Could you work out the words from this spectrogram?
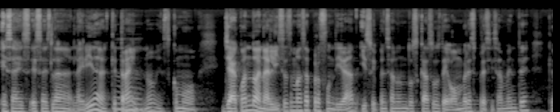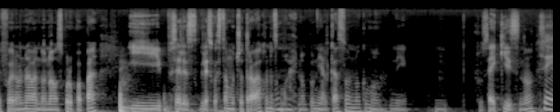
esa es, esa es la, la herida que traen. ¿no? Es como, ya cuando analizas más a profundidad, y estoy pensando en dos casos de hombres precisamente que fueron abandonados por papá y pues, se les, les cuesta mucho trabajo, ¿no? Es como, ay, no, pues ni al caso, ¿no? Como, ni, pues X, ¿no? Sí.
